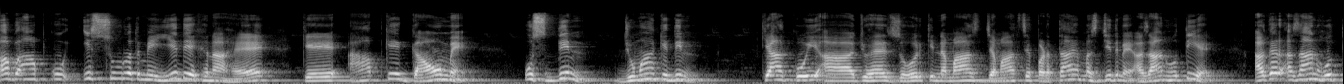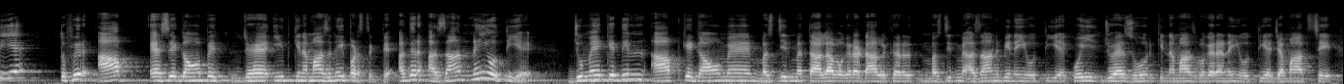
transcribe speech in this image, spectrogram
अब आपको इस सूरत में ये देखना है कि आपके गाँव में उस दिन जुमा के दिन क्या कोई आ, जो है जोहर की नमाज़ जमात से पढ़ता है? मस्जिद में अजान होती है? अगर अजान होती है तो फिर आप ऐसे गाँव पे जो है ईद की नमाज़ नहीं पढ़ सकते। अगर अजान नहीं होती है, जुमे के दिन आपके गाँव में मस्जिद में ताला वगैरह डालकर मस्जिद में अजान भी नहीं होती है, कोई जो है जोहर की नमाज़ वगैरह नहीं होती है जमात से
